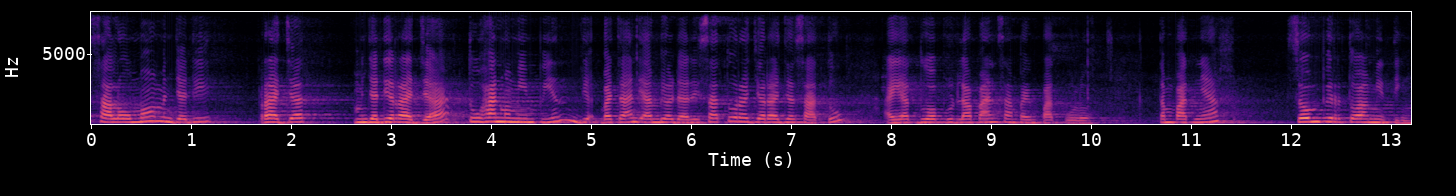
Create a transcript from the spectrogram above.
Salomo menjadi raja menjadi raja Tuhan memimpin bacaan diambil dari satu raja-raja 1 ayat 28 sampai 40 Tempatnya Zoom virtual meeting.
